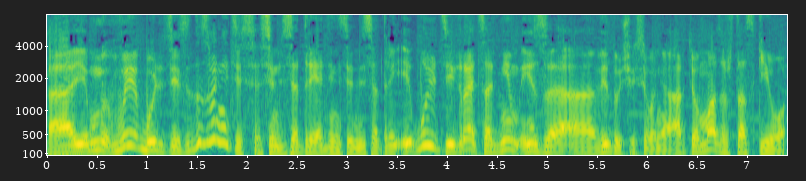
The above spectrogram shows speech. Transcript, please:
э, вы будете, если дозвонитесь, 73173, и будете играть с одним из э, ведущих сегодня. Артем Мазов, Стас Кио.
